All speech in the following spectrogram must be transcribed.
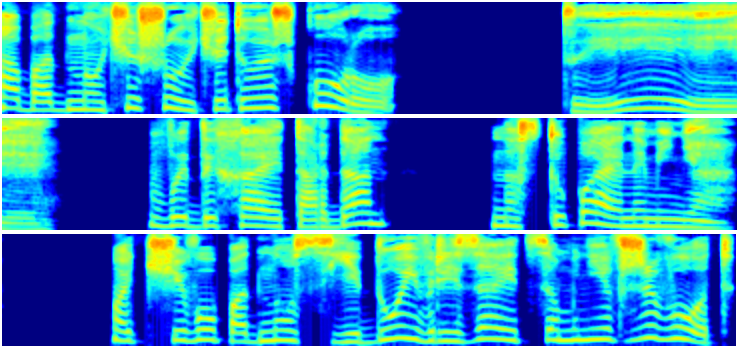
об одну чешуйчатую шкуру. «Ты...» — выдыхает Ардан, наступая на меня, отчего поднос с едой врезается мне в живот.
